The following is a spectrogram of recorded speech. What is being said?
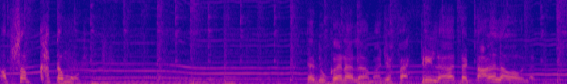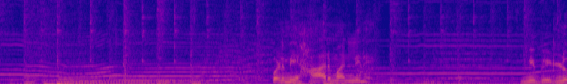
आपसाप सब खतम हो या दुकानाला माझ्या फॅक्टरीला आता टाळं लावावं लागलं पण मी हार मानली नाही. मी भिडलो.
